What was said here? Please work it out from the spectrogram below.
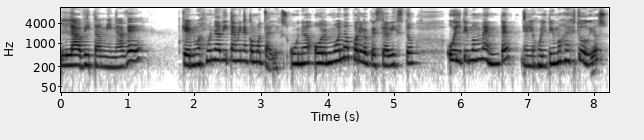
la vitamina D, que no es una vitamina como tal, es una hormona por lo que se ha visto últimamente, en los últimos estudios,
